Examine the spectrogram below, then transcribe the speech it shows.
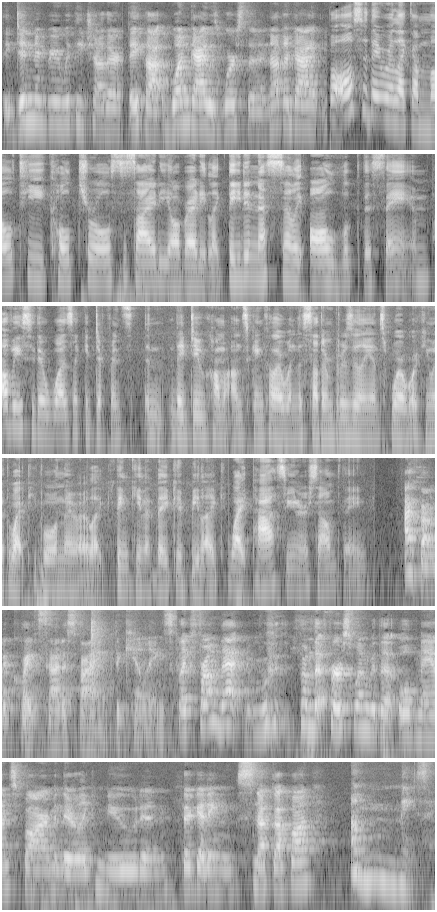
they didn't agree with each other. They thought one guy was worse than another guy. But also, they were like a multicultural society already. Like, they didn't necessarily all look the same. Obviously, there was like a difference, and they do comment on skin color when the southern Brazilians were working with white people and they were like thinking that they could be like white passing or something. I found it quite satisfying the killings. Like from that from that first one with the old man's farm and they're like nude and they're getting snuck up on. Amazing.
